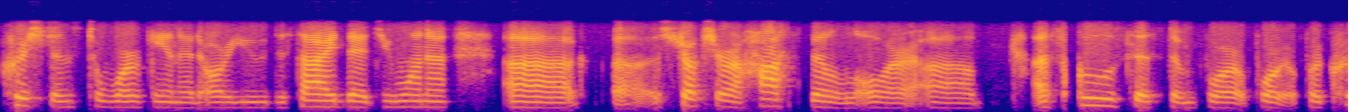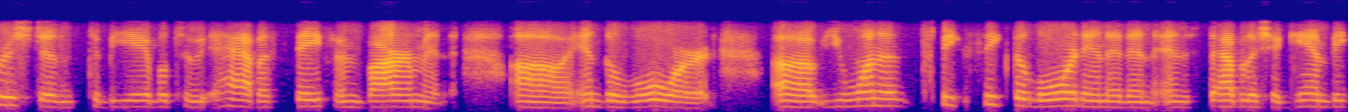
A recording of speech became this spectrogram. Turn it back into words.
Christians to work in it, or you decide that you want to structure a hospital or uh, a school system for, for, for Christians to be able to have a safe environment uh, in the Lord. Uh, you want to speak, seek the Lord in it and, and establish again, be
